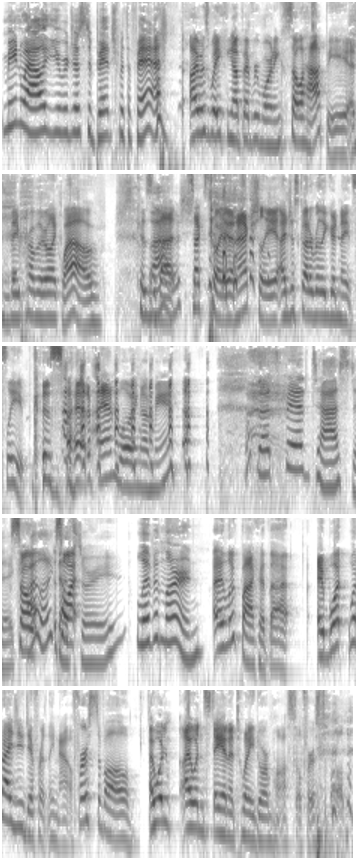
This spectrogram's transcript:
Meanwhile, you were just a bitch with a fan. I was waking up every morning so happy, and they probably were like, "Wow," because Wow, of that sex toy. And actually, I just got a really good night's sleep because I had a fan blowing on me. That's fantastic. So- I like that so I- story. Live and learn. I look back at that, and what would I do differently now? First of all, I wouldn't. I wouldn't stay in a twenty dorm hostel. First of all.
